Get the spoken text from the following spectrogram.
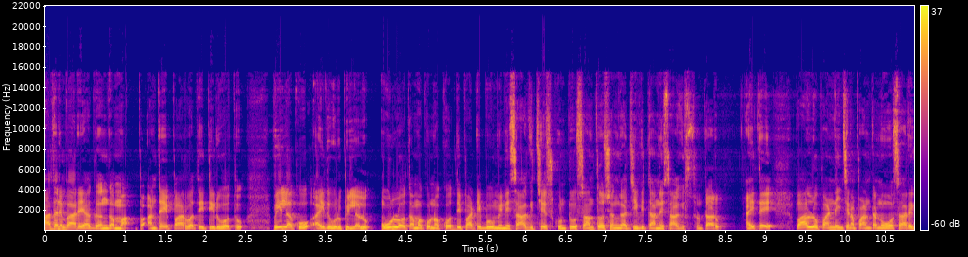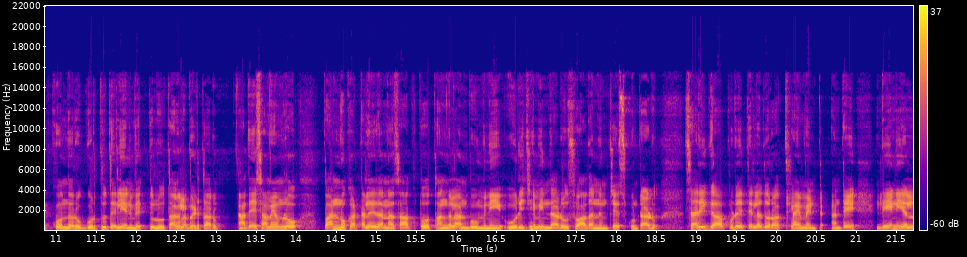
అతని భార్య గంగమ్మ అంటే పార్వతి తిరువోతు. వీళ్ళకు ఐదుగురు పిల్లలు. ఊళ్ళో తమకున్న కొద్దిపాటి భూమిని సాగి చేసుకుంటూ సంతోషంగా జీవితాన్ని సాగిస్తుంటారు. అయితే వాళ్ళు పండించిన పంటను ఓసారి కొందరు గుర్తు తెలియని వ్యక్తులు తగలబెడతారు. అదే సమయంలో పన్ను కట్టలేదన్న సాకుతో తంగలాన్ భూమిని ఊరి జమీందారు స్వాధీనం చేసుకుంటాడు. సరిగ్గా అప్పుడే తెల్లదొర క్లైమేట్ అంటే డేనియల్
